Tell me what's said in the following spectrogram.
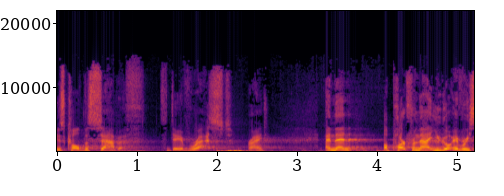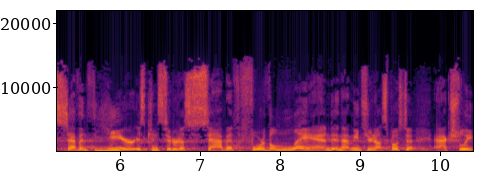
is called the Sabbath. It's a day of rest, right? And then, apart from that, you go every seventh year is considered a Sabbath for the land, and that means you're not supposed to actually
